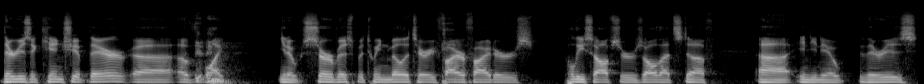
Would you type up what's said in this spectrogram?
there is a kinship there uh, of like you know service between military, firefighters, police officers, all that stuff. Uh, and you know there is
